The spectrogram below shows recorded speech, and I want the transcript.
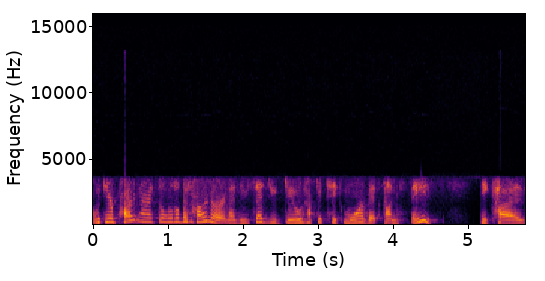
With your partner, it's a little bit harder. And as you said, you do have to take more of it on faith because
